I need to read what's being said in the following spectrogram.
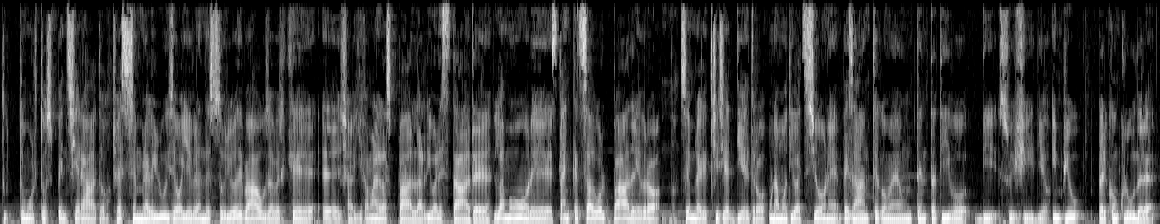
tutto molto spensierato, cioè sembra che lui si voglia prendere questo periodo di pausa perché eh, cioè, gli fa male la spalla, arriva l'estate, l'amore, sta incazzato col padre, però non sembra che ci sia dietro una motivazione pesante come un tentativo di suicidio. In più, per concludere,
